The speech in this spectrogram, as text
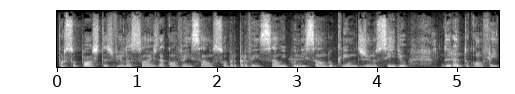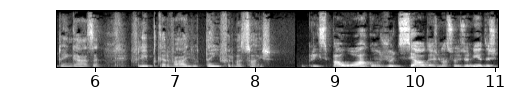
por supostas violações da Convenção sobre Prevenção e Punição do Crime de Genocídio durante o conflito em Gaza. Felipe Carvalho tem informações. O principal órgão judicial das Nações Unidas,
